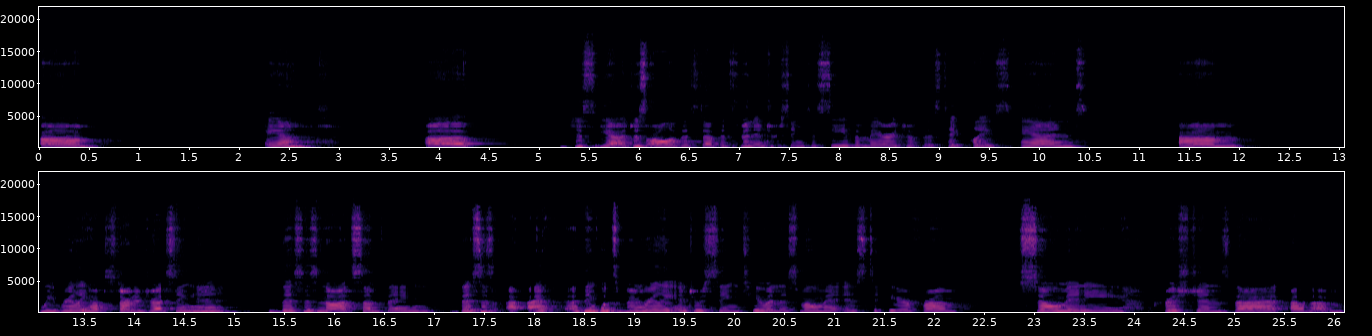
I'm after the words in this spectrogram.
um, and uh, just yeah, just all of this stuff. It's been interesting to see the marriage of this take place, and um, we really have to start addressing it. This is not something. This is I I, think what's been really interesting too in this moment is to hear from so many Christians that um,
